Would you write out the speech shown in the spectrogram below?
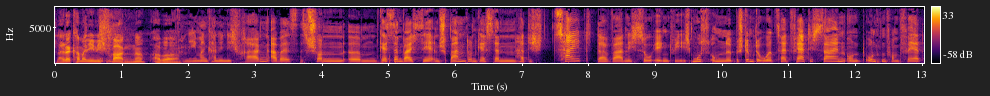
leider kann man ihn nicht fragen, ne? Aber Nee, man kann ihn nicht fragen, aber es ist schon, ähm, gestern war ich sehr entspannt und gestern hatte ich Zeit, da war nicht so irgendwie, ich muss um eine bestimmte Uhrzeit fertig sein und unten vom Pferd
